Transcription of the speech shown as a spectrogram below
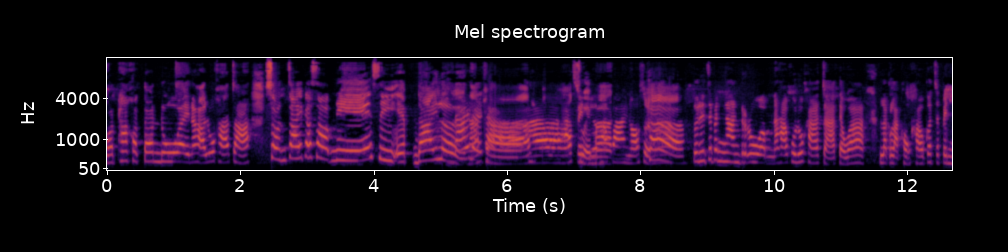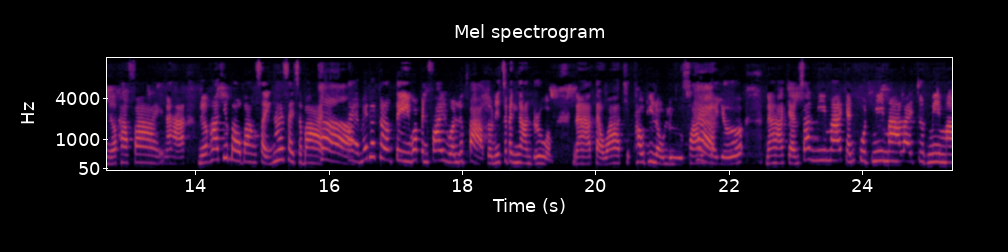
กอตผ้าคอตตอนด้วยนะคะ ลูกค้าจ๋าสนใจกระสอบนี้ CF ได้เลยได้เลยนะค่ะคะเป็นสวยเนื้อมาผ้ากฝ้ายเนาะสวยค่ะมากตัวนี้จะเป็นงานรวมนะคะ คุณลูกค้าจ๋าแต่ว่าหลักๆของเขาก็จะเป็นเนื้อผ้าฝ้ายนะคะ เนื้อผ้าที่เบาบางใส่ง่ายใส่สบายค่ะแต่ไม่ได้การันตีว่าเป็นฝ้ายล้วนหรือเปล่า ตัวนี้จะเป็นงานรวมนะคะแต่ว่าเท่าที่เราลือฝ้ายค่ะจะเยอะนะคะ แขนสั้นมีมาแขนกุดมีมาลายจุดมีมา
